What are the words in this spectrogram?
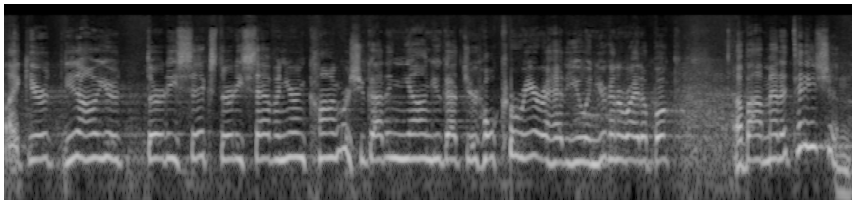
like you're, you know, you're 36, 37, you're in Congress, you got in young, you got your whole career ahead of you, and you're going to write a book about meditation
